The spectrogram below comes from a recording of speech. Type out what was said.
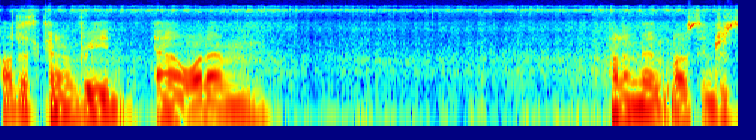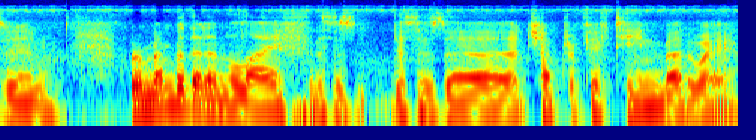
I'll just kind of read out what I'm what I'm most interested in. Remember that in life, this is this is uh, chapter 15, by the way.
